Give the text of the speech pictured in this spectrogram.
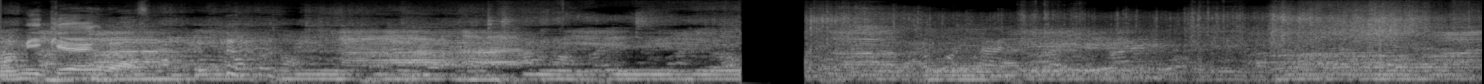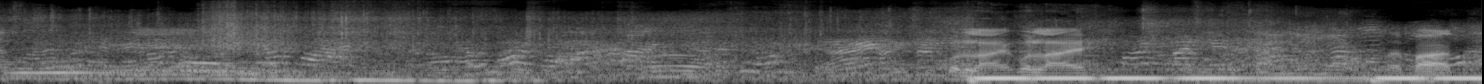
มันมีแกงเหรอ คนร้ายคนร้ายใส่บาทมา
